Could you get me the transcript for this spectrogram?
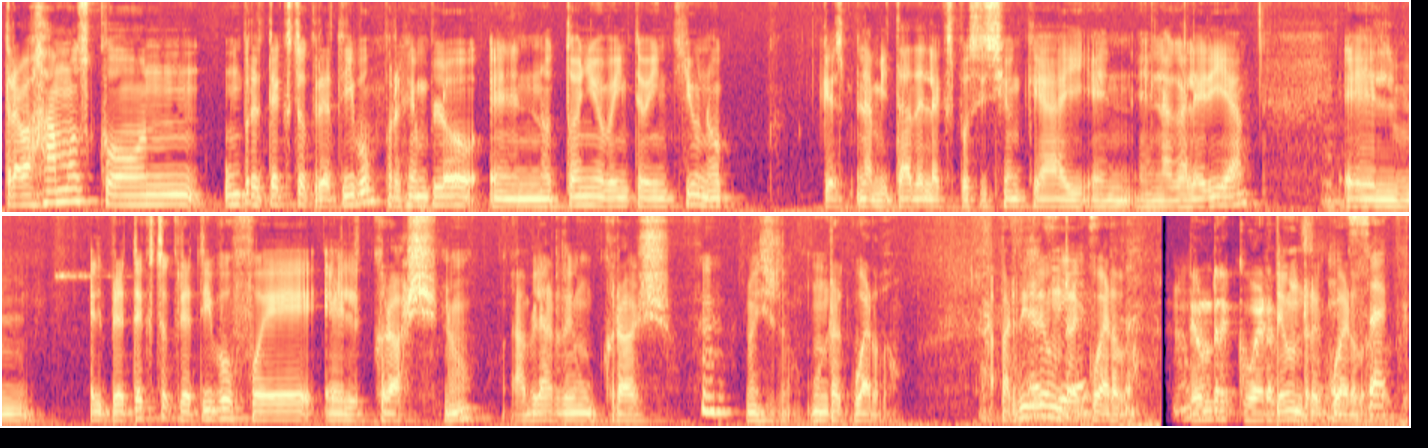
trabajamos con un pretexto creativo, por ejemplo, en otoño 2021, que es la mitad de la exposición que hay en, en la galería, el el pretexto creativo fue el crush, ¿no? Hablar de un crush, ¿no es cierto? Un recuerdo. A partir de un recuerdo. De un recuerdo. De un recuerdo. Exacto.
